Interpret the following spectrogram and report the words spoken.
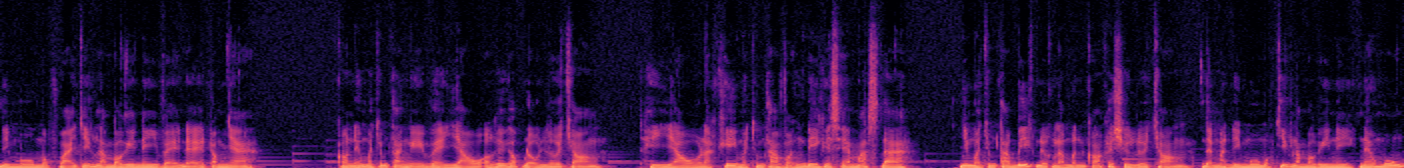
đi mua một vài chiếc lamborghini về để trong nhà. Còn nếu mà chúng ta nghĩ về giàu ở cái góc độ lựa chọn, thì giàu là khi mà chúng ta vẫn đi cái xe mazda, nhưng mà chúng ta biết được là mình có cái sự lựa chọn để mà đi mua một chiếc lamborghini nếu muốn,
